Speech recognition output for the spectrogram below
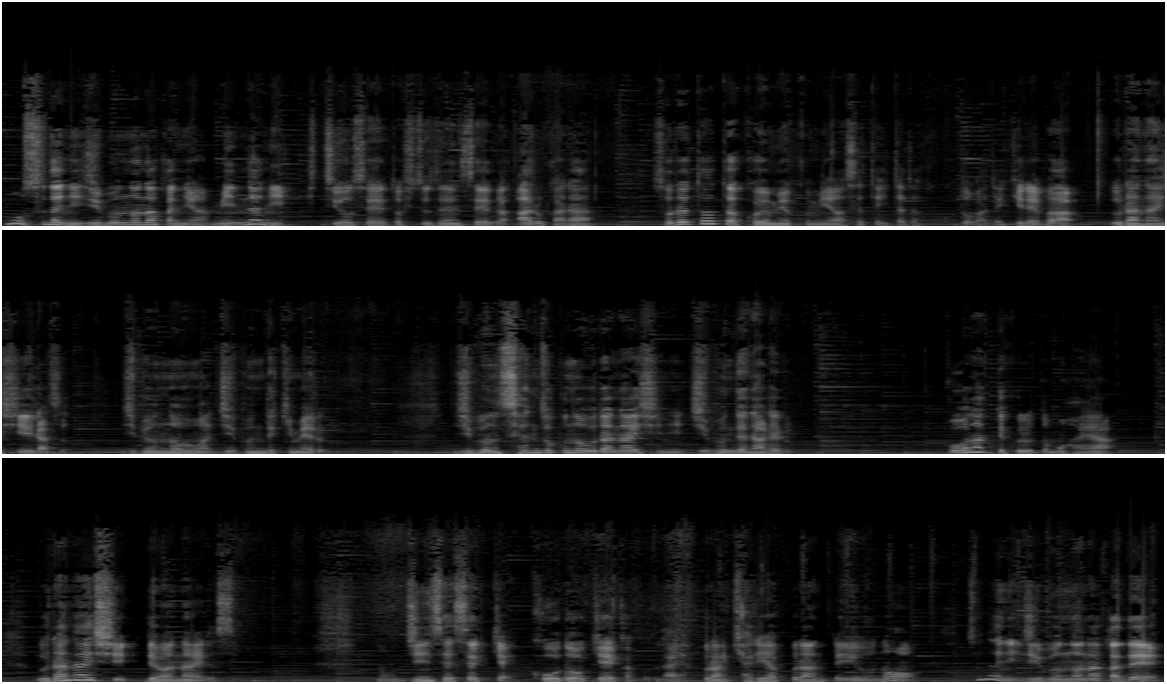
もうすでに自分の中にはみんなに必要性と必然性があるから、それとあとは暦を組み合わせていただくことができれば、占い師いらず、自分の運は自分で決める。自分専属の占い師に自分でなれる。こうなってくるともはや、占い師ではないです。人生設計、行動計画、ライフプラン、キャリアプランっていうのを常に自分の中で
